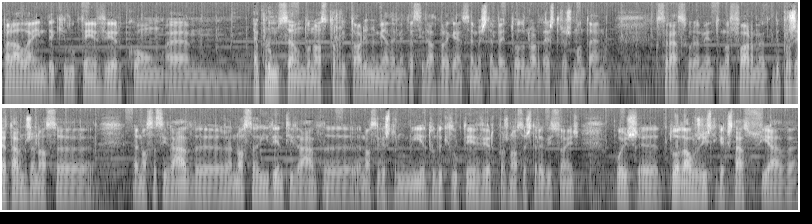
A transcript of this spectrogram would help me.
para além daquilo que tem a ver com um, a promoção do nosso território, nomeadamente a cidade de Bragança, mas também todo o Nordeste Transmontano, que será seguramente uma forma de projetarmos a nossa, a nossa cidade, a nossa identidade, a nossa gastronomia, tudo aquilo que tem a ver com as nossas tradições, pois eh, toda a logística que está associada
